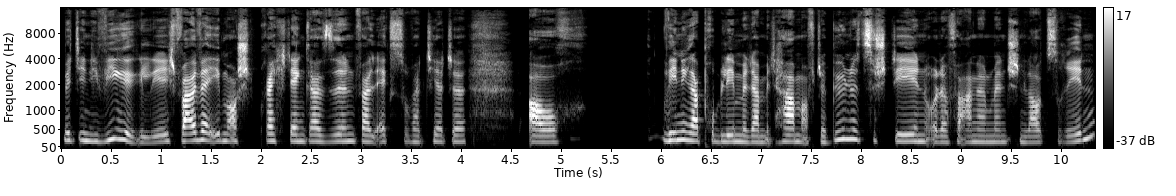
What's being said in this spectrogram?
mit in die Wiege gelegt, weil wir eben auch Sprechdenker sind, weil Extrovertierte auch weniger Probleme damit haben, auf der Bühne zu stehen oder vor anderen Menschen laut zu reden.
